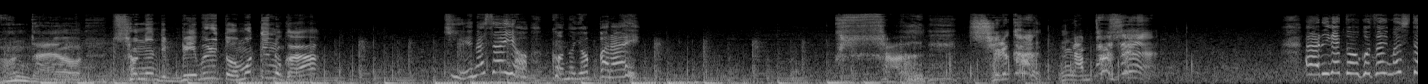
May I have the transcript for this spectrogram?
なんだよそんなんでビビると思ってんのか？消えなさいよこの酔っ払い。さあ知るかナッパス。ありがとうございました。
